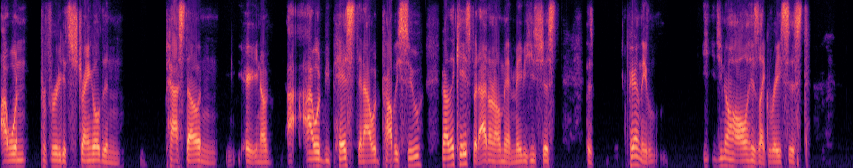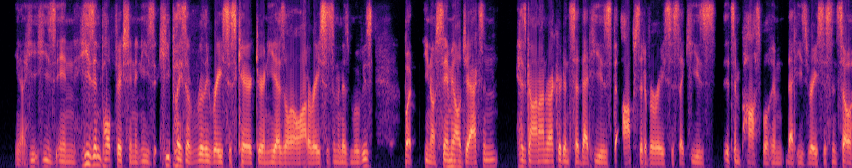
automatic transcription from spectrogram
I wouldn't prefer to get strangled and passed out, and eh, you know, I, I would be pissed and I would probably sue were the case. But I don't know, man. Maybe he's just because apparently, you know, all his like racist you know he, he's in he's in pulp fiction and he's he plays a really racist character and he has a lot of racism in his movies but you know samuel jackson has gone on record and said that he is the opposite of a racist like he's it's impossible him that he's racist. And so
